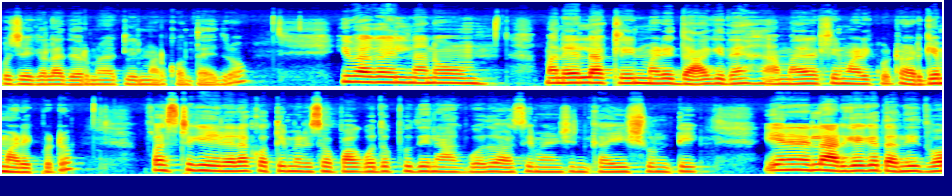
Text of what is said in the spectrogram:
ಪೂಜೆಗೆಲ್ಲ ದೇವ್ರ ಮನೆ ಕ್ಲೀನ್ ಮಾಡ್ಕೊತಾ ಇದ್ರು. ಇವಾಗ ಇಲ್ಲಿ ನಾನು ಮನೆಯೆಲ್ಲ ಕ್ಲೀನ್ ಮಾಡಿದ್ದಾಗಿದೆ. ಮನೆಯೆಲ್ಲ ಕ್ಲೀನ್ ಮಾಡಿಕ್ಬಿಟ್ಟು ಅಡುಗೆ ಮಾಡಿಕ್ಬಿಟ್ಟು ಫಸ್ಟಿಗೆ ಇಲ್ಲೆಲ್ಲ ಕೊತ್ತಂಬರಿ ಸೊಪ್ಪು ಆಗ್ಬೋದು ಪುದೀನ ಆಗ್ಬೋದು ಹಸಿಮೆಣಸಿನ್ಕಾಯಿ ಶುಂಠಿ, ಏನೇನೆಲ್ಲ ಅಡುಗೆಗೆ ತಂದಿದ್ವೋ,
